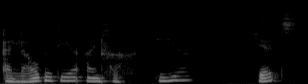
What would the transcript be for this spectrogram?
Erlaube dir einfach hier jetzt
